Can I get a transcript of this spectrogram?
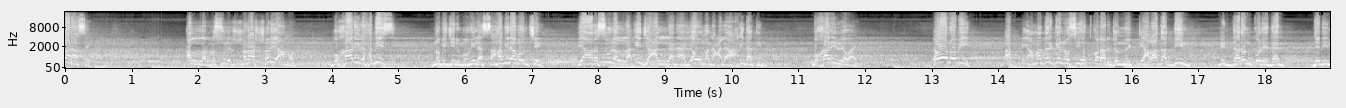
বার আছে। আল্লাহ রসুলের সরাসরি আমল। বুখারির হাদিস, নবীজির মহিলা সাহাবিরা বলছে, ইয়া রসুল আল্লাহ ইজ আল্লানা বুখারির রেওয়ায়, ও নবী, আপনি আমাদেরকে নসিহত করার জন্য একটি আলাদা দিন নির্ধারণ করে দেন। যেদিন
